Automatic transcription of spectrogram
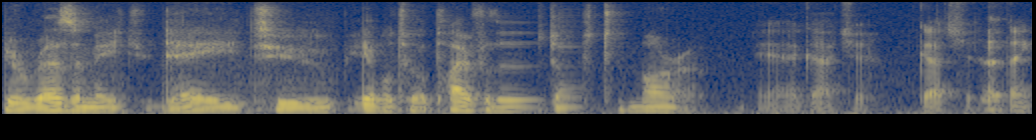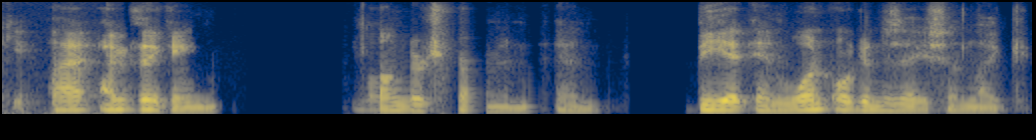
your resume today to be able to apply for those jobs tomorrow Yeah, gotcha, gotcha. Uh, Thank you. I, i'm thinking longer term and, and be it in one organization like like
